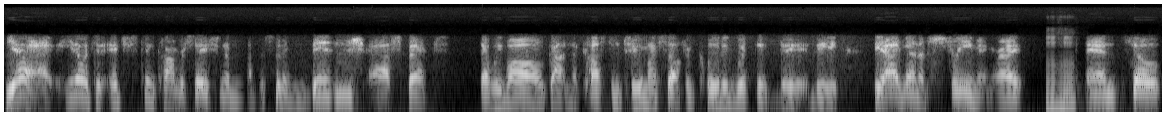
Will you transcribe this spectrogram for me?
yeah, you know, it's an interesting conversation about the sort of binge aspect that we've all gotten accustomed to, myself included, with the the the, the advent of streaming, right? Mm-hmm. And so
